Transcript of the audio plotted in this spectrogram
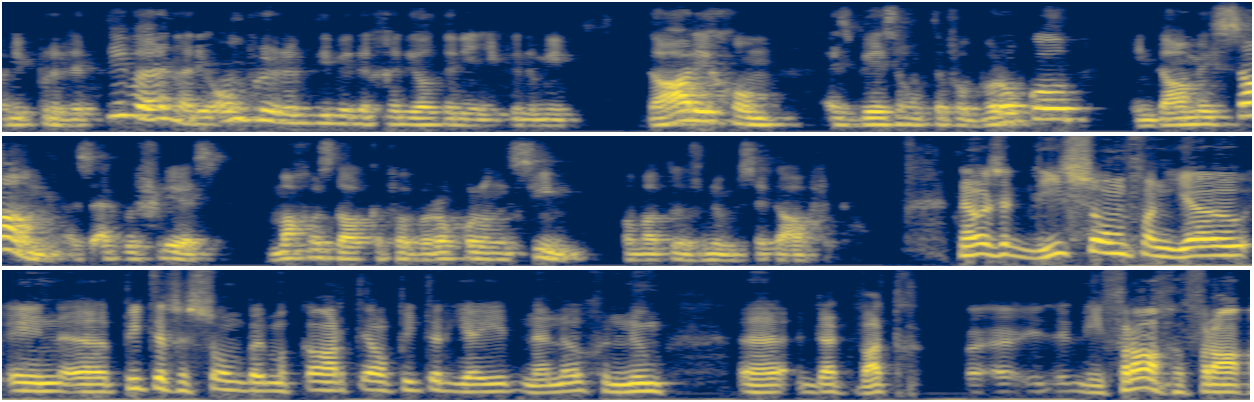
van die produktiewe na die onproduktiewe gedeelte in die ekonomie, daardie gom is besig om te verbrokkel en daarmee saam is ek bevrees mag ons dalk 'n verbrokkeling sien van wat ons noem Suid-Afrika. Nou as ek die som van jou en uh Pieter se som bymekaar tel Pieter jy het nou nou genoem uh dat wat uh, die vraag gevra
